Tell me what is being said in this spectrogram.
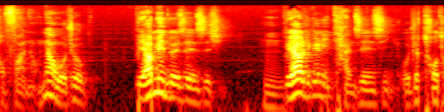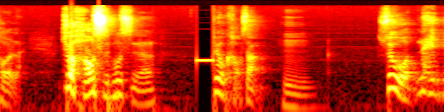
好烦哦，那我就不要面对这件事情，嗯。不要跟你谈这件事情，我就偷偷的来，就好死不死呢，被我考上了，嗯。所以我那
